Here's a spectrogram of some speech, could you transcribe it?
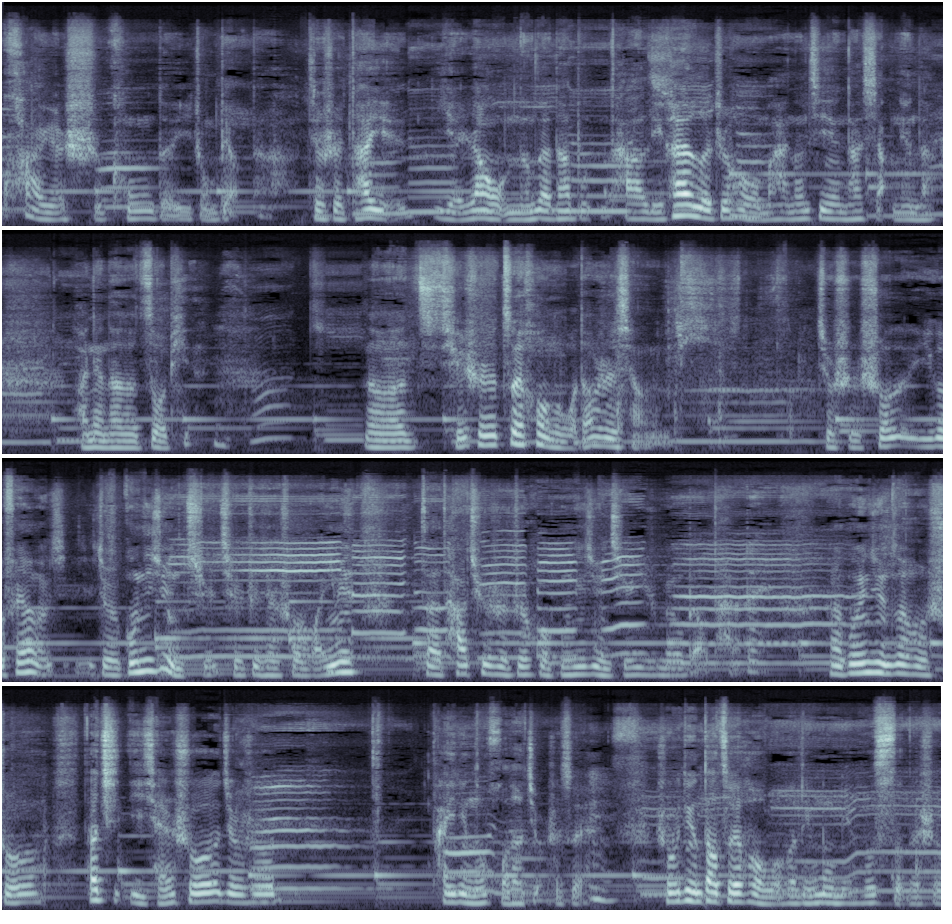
跨越时空的一种表达，就是他也也让我们能在他不他离开了之后，我们还能纪念他、想念他、怀念他的作品。那么其实最后呢，我倒是想提，就是说一个非常有，就是宫崎骏其其实之前说的话，因为在他去世之后，宫崎骏其实一直没有表态。对，那宫崎骏最后说，他以前说就是说，他一定能活到九十岁，嗯，说不定到最后我和铃木敏夫死的时候，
